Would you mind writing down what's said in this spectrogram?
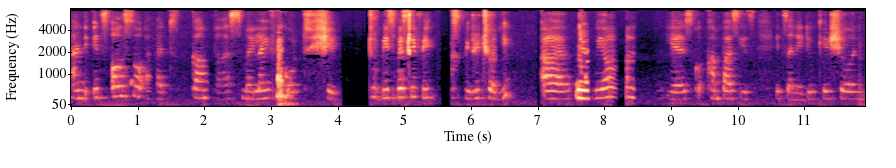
and it's also at campus my life got shaped. To be specific, spiritually, uh, yeah. we all yes, campus is it's an education.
